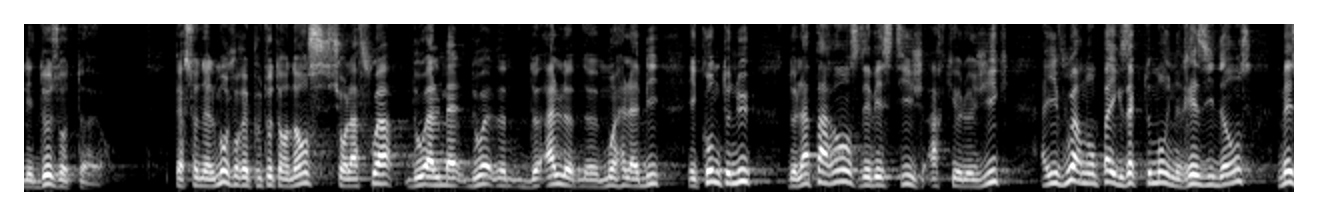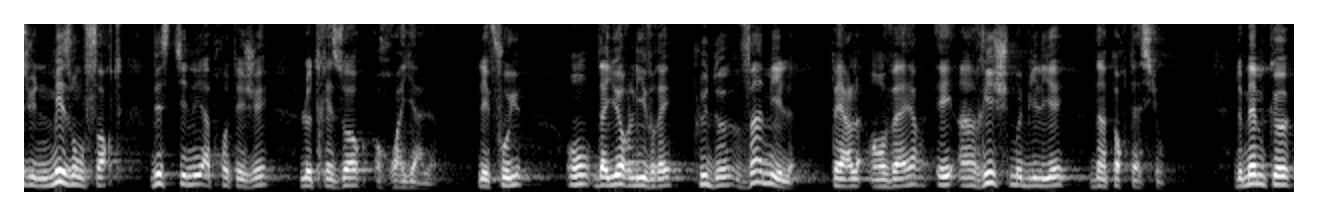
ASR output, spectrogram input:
les deux auteurs. Personnellement, j'aurais plutôt tendance, sur la foi de Al-Muhalabi et compte tenu de l'apparence des vestiges archéologiques, à y voir non pas exactement une résidence, mais une maison forte destinée à protéger le trésor royal. Les fouilles ont d'ailleurs livré plus de 20 000 perles en verre et un riche mobilier d'importation. De même que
